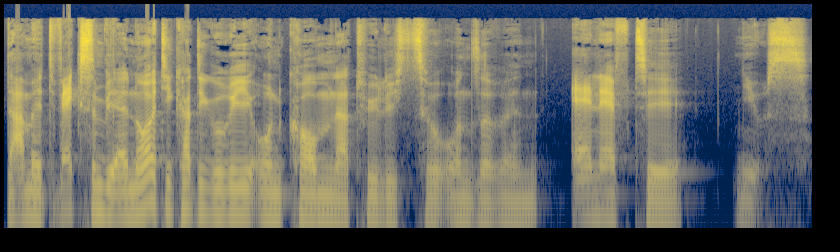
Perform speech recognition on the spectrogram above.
Damit wechseln wir erneut die Kategorie und kommen natürlich zu unseren NFT News.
